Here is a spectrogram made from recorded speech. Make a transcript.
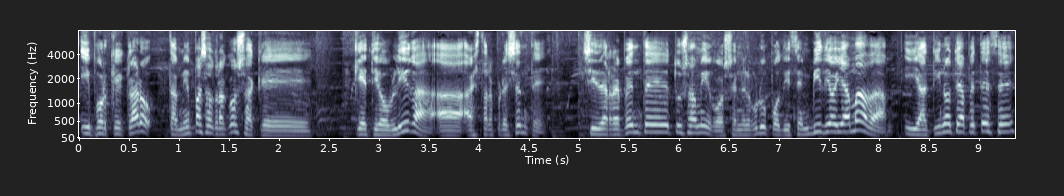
y porque, claro, también pasa otra cosa, que, que te obliga a, estar presente. Si de repente tus amigos en el grupo dicen videollamada y a ti no te apetece,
